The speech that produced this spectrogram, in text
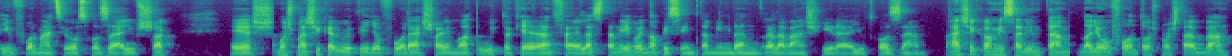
információhoz hozzájussak, és most már sikerült így a forrásaimat úgy tökéletre fejleszteni, hogy napi szinten minden releváns híre eljut hozzám. Másik, ami szerintem nagyon fontos most ebben,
